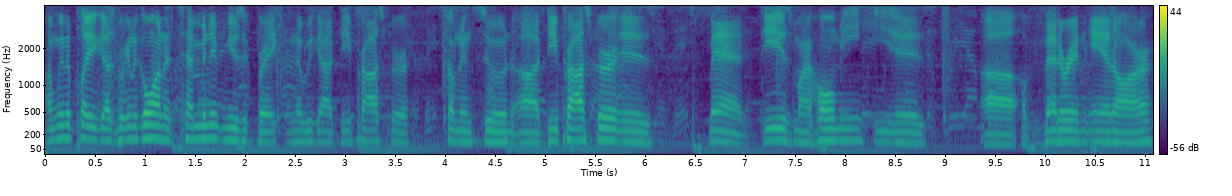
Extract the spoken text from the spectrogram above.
I'm gonna play you guys. We're gonna go on a 10 minute music break, and then we got D Prosper coming in soon. Uh, D Prosper is, man, D is my homie. He is uh, a veteran A&R,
